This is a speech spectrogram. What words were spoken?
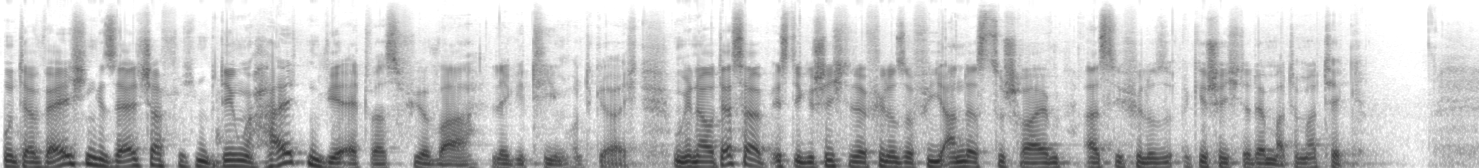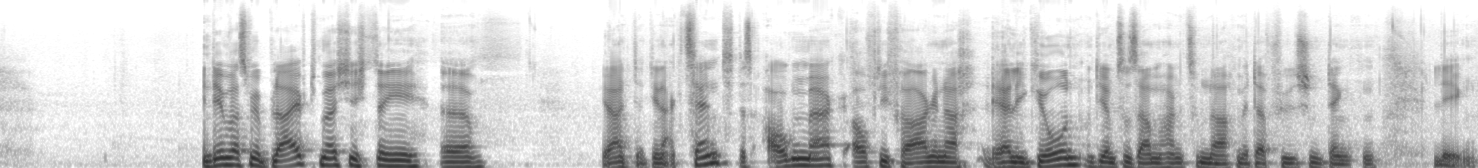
unter welchen gesellschaftlichen Bedingungen halten wir etwas für wahr, legitim und gerecht. Und genau deshalb ist die Geschichte der Philosophie anders zu schreiben als die Philosoph Geschichte der Mathematik. In dem, was mir bleibt, möchte ich die, äh, ja, den Akzent, das Augenmerk auf die Frage nach Religion und ihrem Zusammenhang zum nachmetaphysischen Denken legen.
